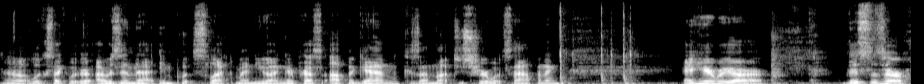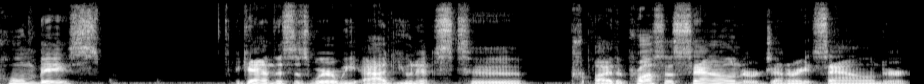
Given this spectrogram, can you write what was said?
Now it looks like I was in that input select menu. I'm to press up again because I'm not too sure what's happening. And here we are. This is our home base. Again, this is where we add units to either process sound or generate sound or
